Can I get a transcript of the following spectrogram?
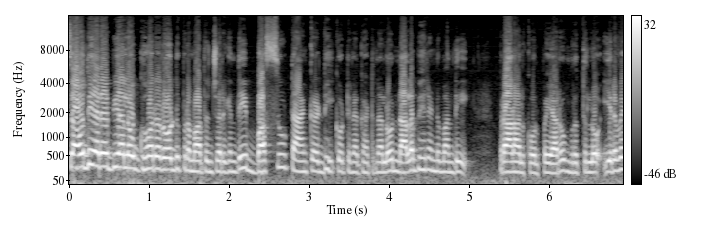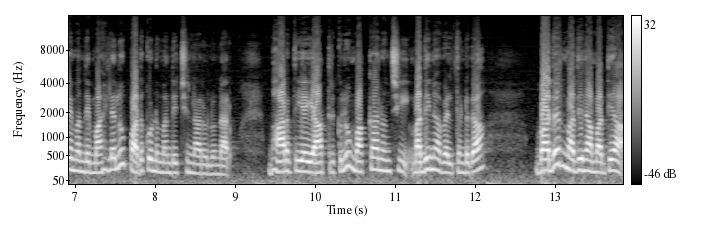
సౌదీ అరేబియాలో ఘోర రోడ్డు ప్రమాదం జరిగింది. బస్సు ట్యాంకర్ ఢీకొట్టిన ఘటనలో నలభై రెండు మంది ప్రాణాలు కోల్పోయారు. మృతుల్లో ఇరవై మంది మహిళలు పదకొండు మంది చిన్నారులున్నారు. భారతీయ యాత్రికులు మక్కా నుంచి మదీనా వెళ్తుండగా బదర్ మదీనా మధ్య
